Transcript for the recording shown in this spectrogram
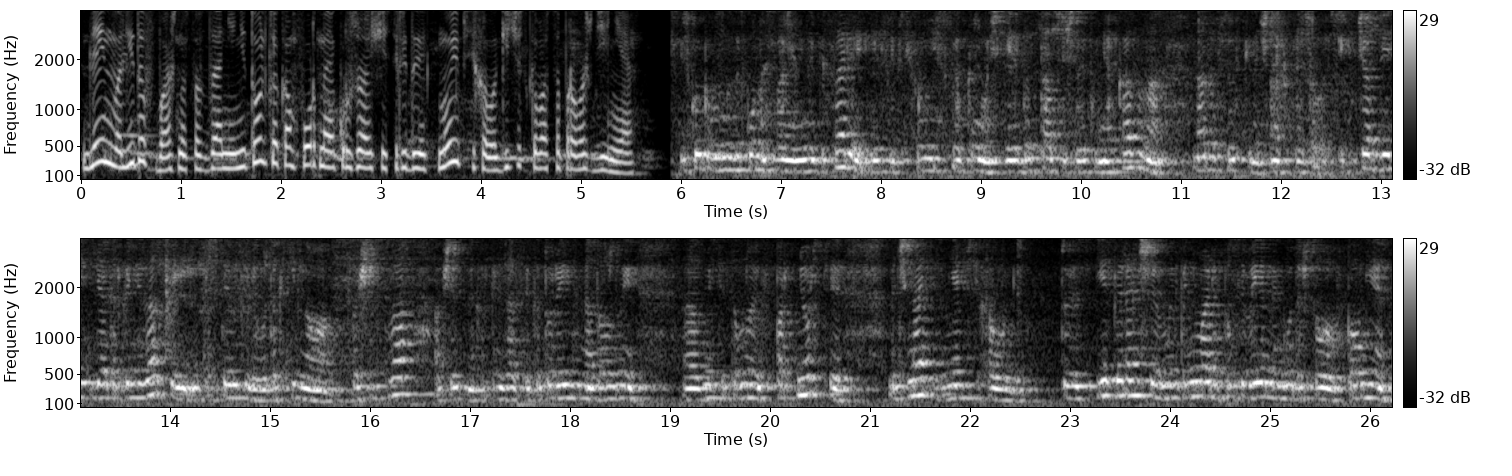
для инвалидов важно создание не только комфортной окружающей среды, но и психологического сопровождения. И сколько бы мы законов с вами не написали, если психологическая помощь и адаптация человеку не оказана, надо все-таки начинать с этого. И сейчас здесь сидят организации и представители вот активного большинства общественных организаций, которые именно должны Э, вместе со мной в партнерстве начинать изменять психологию. То есть, если раньше мы понимали в послевоенные годы, что вполне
